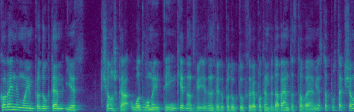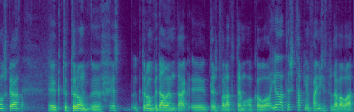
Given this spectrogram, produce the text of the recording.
Kolejnym moim produktem jest książka What Women Think, jedna z, jeden z wielu produktów, które potem wydawałem, testowałem. Jest to pusta książka, y, którą, y, jest, którą wydałem tak, y, też dwa lata temu około i ona też całkiem fajnie się sprzedawała.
